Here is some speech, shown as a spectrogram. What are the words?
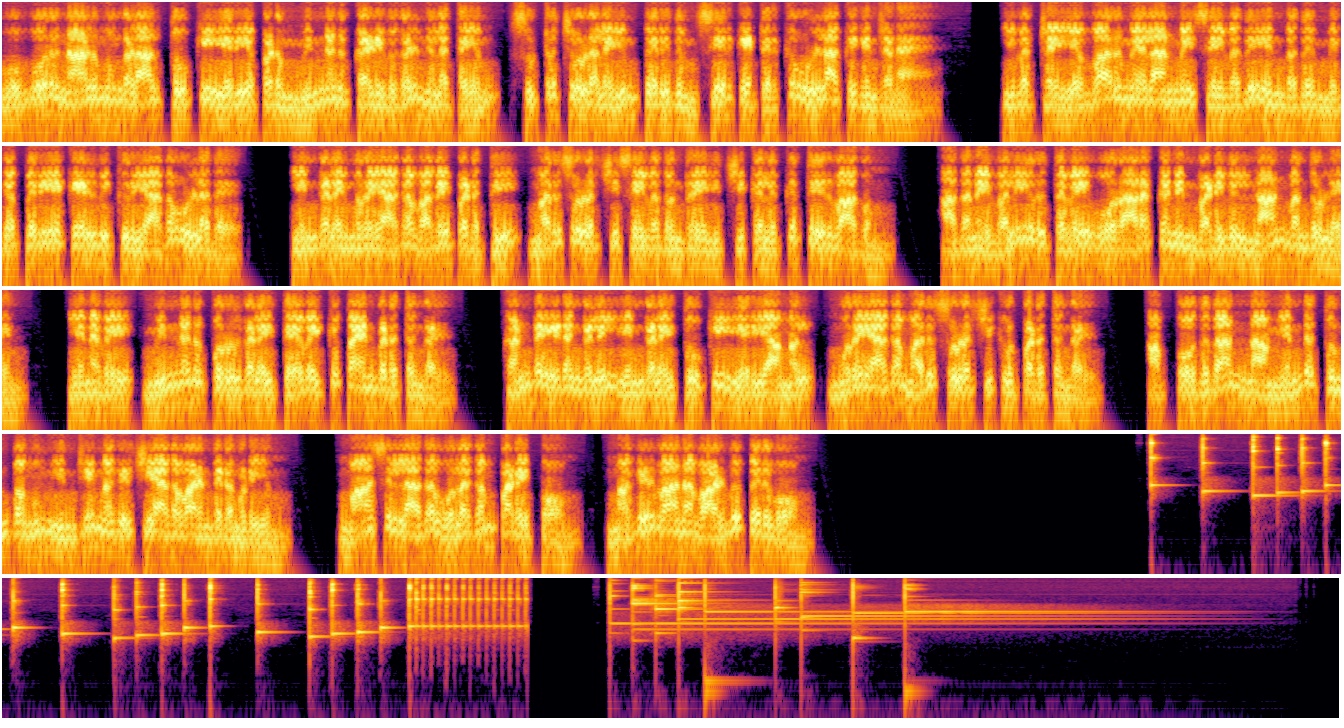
ஒவ்வொரு நாளும் உங்களால் தூக்கி எறியப்படும் மின்னணு கழிவுகள் நிலத்தையும் சுற்றுச்சூழலையும் பெரிதும் சீர்கேட்டிற்கு உள்ளாக்குகின்றன. இவற்றை எவ்வாறு மேலாண்மை செய்வது என்பது மிகப்பெரிய கேள்விக்குறியாக உள்ளது. எங்களை முறையாக வகைப்படுத்தி மறுசுழற்சி செய்வதொன்றே இச்சிக்கலுக்கு தீர்வாகும். அதனை வலியுறுத்தவே ஓர் அரக்கனின் வடிவில் நான் வந்துள்ளேன். எனவே மின்னணு பொருள்களை தேவைக்கு பயன்படுத்துங்கள். கண்ட இடங்களில் எங்களை தூக்கி எறியாமல் முறையாக மறுசுழற்சிக்கு உட்படுத்துங்கள். அப்போதுதான் நாம் எந்த துன்பமும் இன்றி மகிழ்ச்சியாக வாழ்ந்திட முடியும். மாசில்லாத உலகம் படைப்போம். Magellan varlık peruvom.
